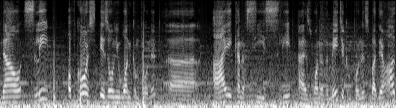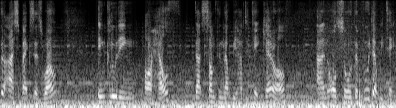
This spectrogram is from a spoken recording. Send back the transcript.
Now, sleep, of course, is only one component. Uh, I kind of see sleep as one of the major components, but there are other aspects as well, including our health. That's something that we have to take care of, and also the food that we take.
